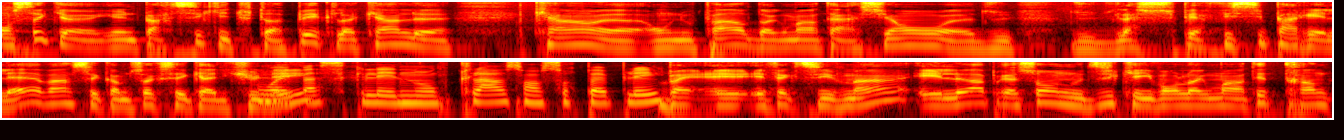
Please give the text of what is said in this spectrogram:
on sait qu'il y a- une partie qui est utopique là, quand le quand euh, on nous parle d'augmentation euh, du, du- de la superficie par élève, hein, c'est comme ça que c'est calculé. Oui, parce que les, nos classes sont surpeuplées. Ben e- effectivement. Et là après ça, on nous dit qu'ils vont l'augmenter de 30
